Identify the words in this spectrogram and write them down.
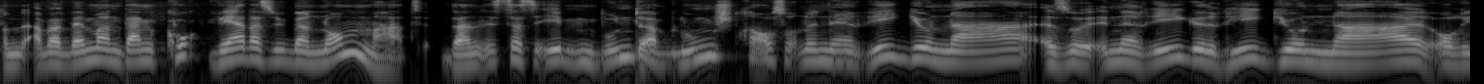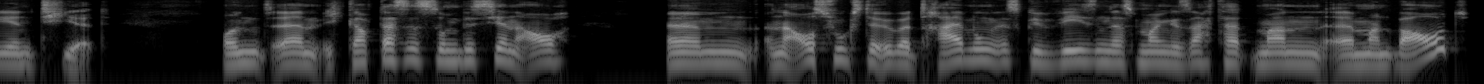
und aber wenn man dann guckt, wer das übernommen hat, dann ist das eben ein bunter Blumenstrauß und in der regional, also in der Regel regional orientiert. Und ähm, ich glaube, das ist so ein bisschen auch ähm, ein Auswuchs der Übertreibung ist gewesen, dass man gesagt hat, man, äh, man baut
